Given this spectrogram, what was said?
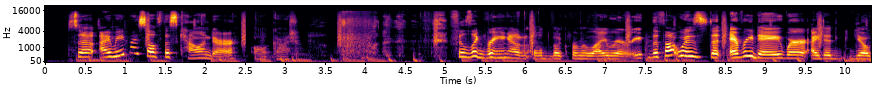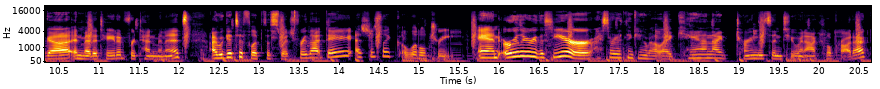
so I made myself this calendar. Oh gosh. Feels like bringing out an old book from a library. The thought was that every day where I did yoga and meditated for 10 minutes, I would get to flip the switch for that day as just like a little treat. And earlier this year, I started thinking about like, can I turn this into an actual product?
